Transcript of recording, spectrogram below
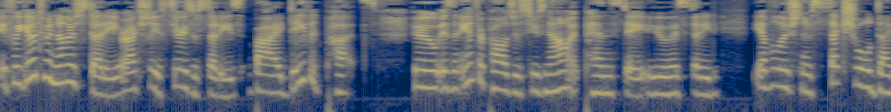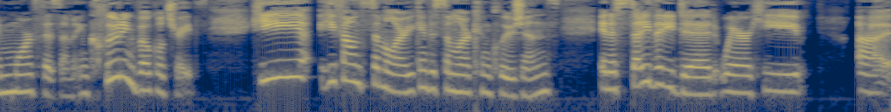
if we go to another study, or actually a series of studies by David Puts, who is an anthropologist who's now at Penn State, who has studied the evolution of sexual dimorphism, including vocal traits. He, he found similar, he came to similar conclusions in a study that he did where he uh,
